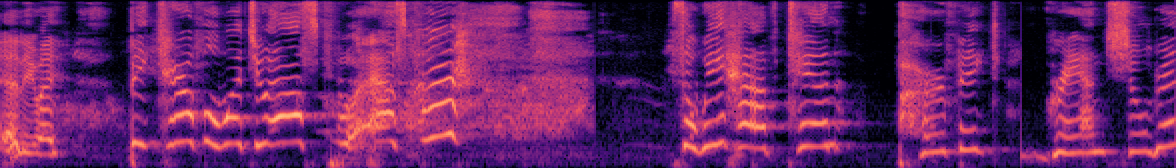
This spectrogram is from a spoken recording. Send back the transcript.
anyway, be careful what you ask for. Ask for. So we have 10 perfect grandchildren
